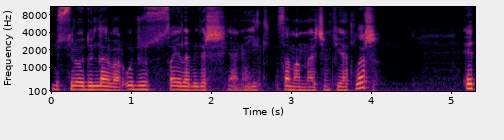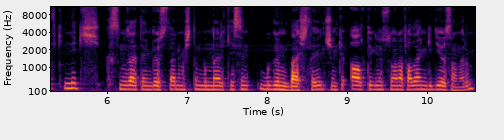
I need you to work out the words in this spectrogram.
bir sürü ödüller var. Ucuz sayılabilir yani ilk zamanlar için fiyatlar. Etkinlik kısmı zaten göstermiştim. Bunlar kesin bugün başlayın. Çünkü 6 gün sonra falan gidiyor sanırım.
